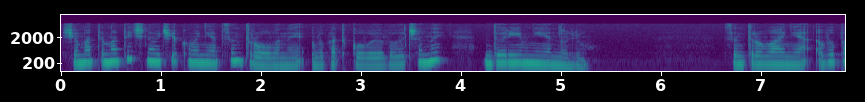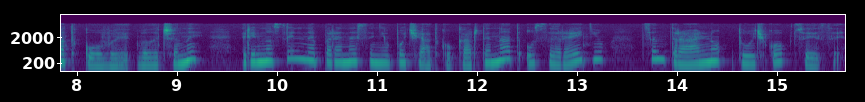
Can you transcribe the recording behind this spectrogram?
що математичне очікування центрованої випадкової величини дорівнює нулю. Центрування випадкової величини рівносильне перенесенню початку координат у середню центральну точку абсциси,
